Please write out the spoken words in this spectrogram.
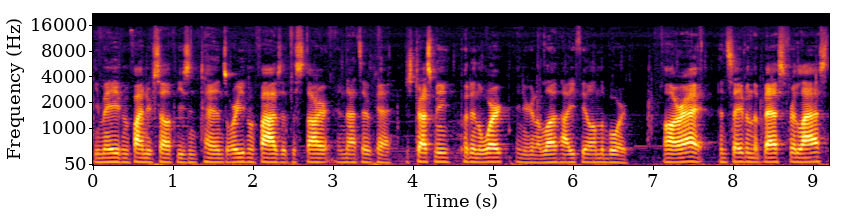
You may even find yourself using 10s or even 5s at the start, and that's okay. Just trust me, put in the work, and you're gonna love how you feel on the board. All right, and saving the best for last,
